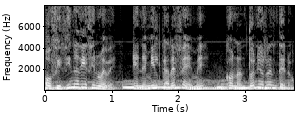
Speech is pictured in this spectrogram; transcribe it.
Oficina 19, en Emilcar FM, con Antonio Rentero.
